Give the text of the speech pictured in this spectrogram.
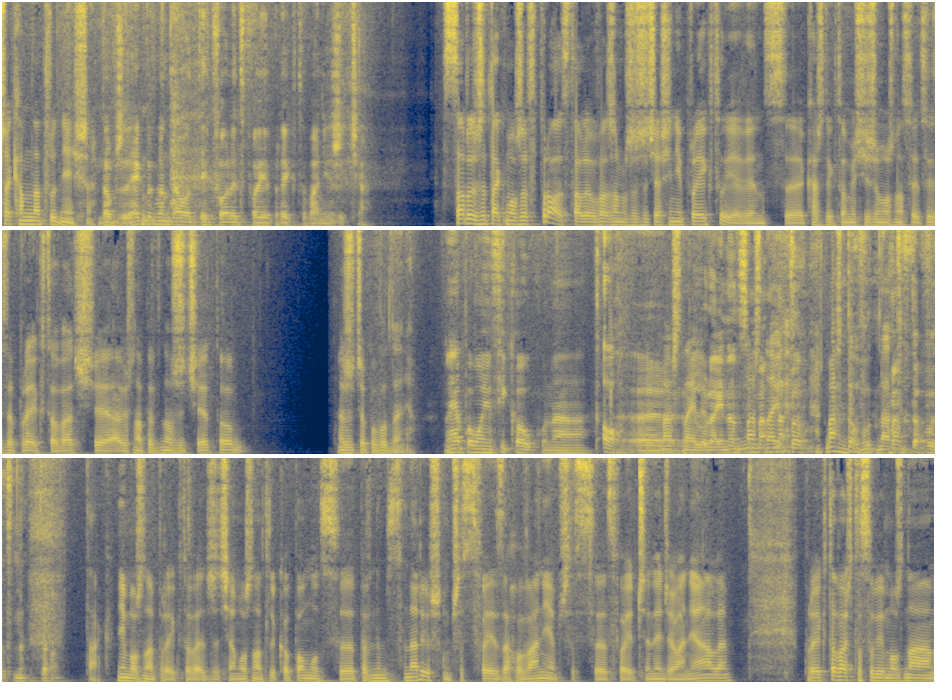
Czekam na trudniejsze. Dobrze, jak wyglądało do tej pory twoje projektowanie życia? Sorry, że tak może wprost, ale uważam, że życia się nie projektuje, więc e, każdy, kto myśli, że można sobie coś zaprojektować, e, a już na pewno życie, to życzę powodzenia. No ja po moim fikołku na O, e, masz hulajnodze Masz, mam, to, masz dowód na to. mam dowód na to. Tak, nie można projektować życia, można tylko pomóc e, pewnym scenariuszom przez swoje zachowanie, przez swoje czyny, działania, ale projektować to sobie można,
